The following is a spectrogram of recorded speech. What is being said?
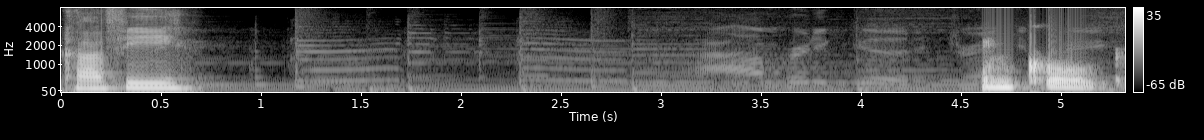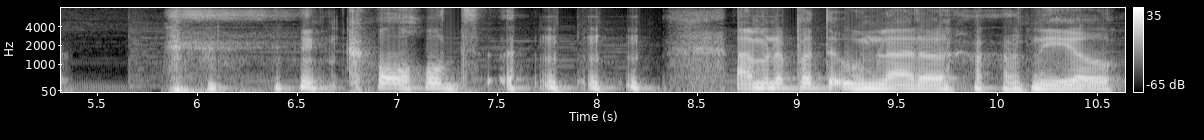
coffee. And cold. Cold. I'm gonna put the umlaut on the O.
